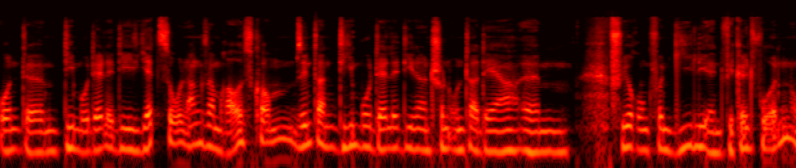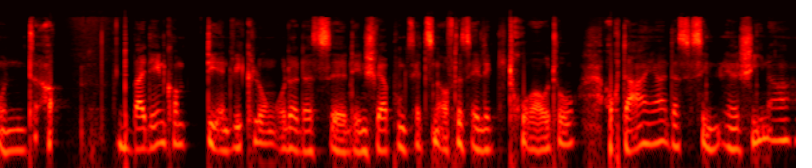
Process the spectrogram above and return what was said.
Und ähm, die Modelle, die jetzt so langsam rauskommen, sind dann die Modelle, die dann schon unter der ähm, Führung von Geely entwickelt wurden. Und äh, bei denen kommt die Entwicklung oder das, äh, den Schwerpunkt setzen auf das Elektroauto auch daher, dass es in äh, China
